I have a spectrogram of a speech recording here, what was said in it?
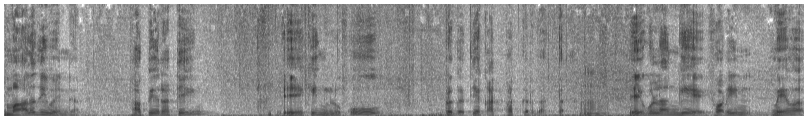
මාලදිවෙන්න අපේ රටෙන් ඒකින් ලොකු ප්‍රගතිය කත්පත් කරගත්තා. ඒගොල්ලන්ගේ ෆොරින් මේවා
